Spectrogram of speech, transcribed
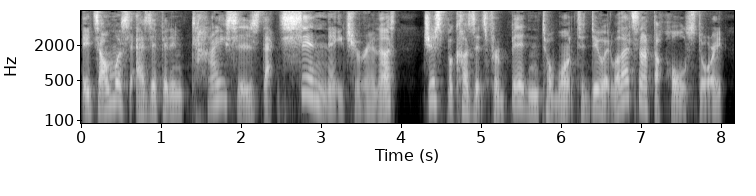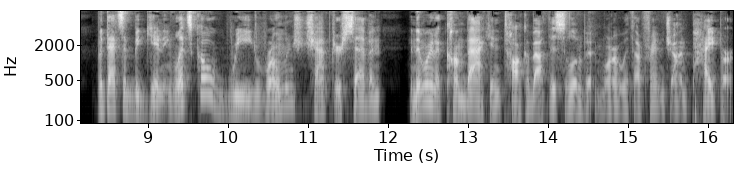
it's almost as if it entices that sin nature in us just because it's forbidden to want to do it. Well, that's not the whole story. But that's a beginning. Let's go read Romans chapter 7, and then we're going to come back and talk about this a little bit more with our friend John Piper.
